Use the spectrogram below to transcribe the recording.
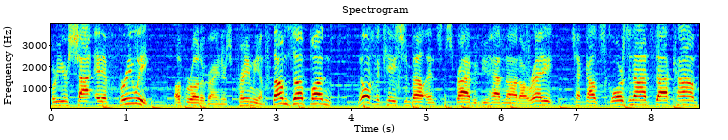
for your shot at a free week of RotoGrinders Premium. Thumbs up button, notification bell, and subscribe if you have not already. Check out scoresandodds.com.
